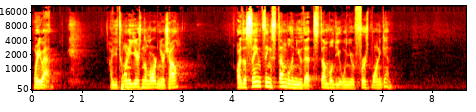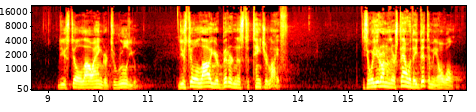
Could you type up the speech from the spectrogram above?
Where are you at? Are you 20 years in the Lord and you're a child? Are the same things stumbling you that stumbled you when you were first born again? Do you still allow anger to rule you? Do you still allow your bitterness to taint your life? You say, Well, you don't understand what they did to me. Oh, well,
